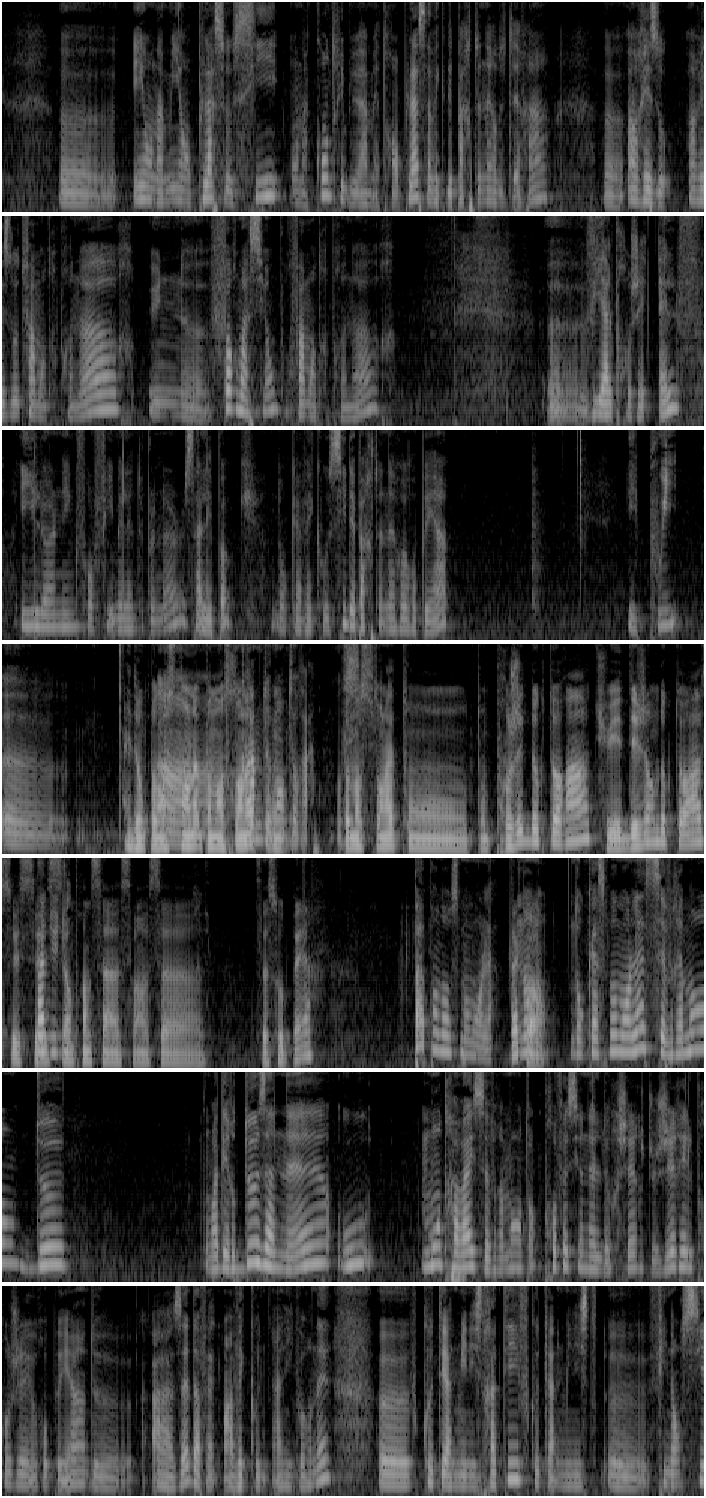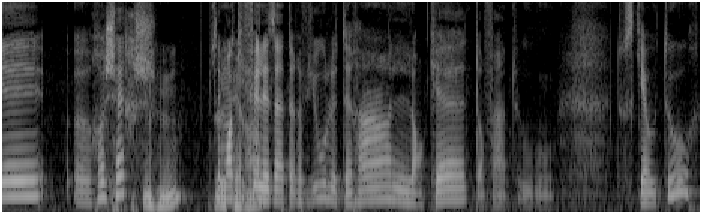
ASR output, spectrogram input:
et on a mis en place aussi, on a contribué à mettre en place avec des partenaires de terrain euh, un réseau, un réseau de femmes entrepreneurs, une euh, formation pour femmes entrepreneurs euh, via le projet ELF, e-learning for female entrepreneurs à l'époque, donc avec aussi des partenaires européens. Et puis et donc pendant ce temps-là, pendant ce temps-là, de mentorat. Pendant ce temps-là, ton, ton projet de doctorat, tu es déjà en doctorat, c'est en train de ça, ça, ça, ça s'opère? Pas pendant ce moment-là. Non, non. Donc à ce moment-là, c'est vraiment deux on va dire, deux années où mon travail, c'est vraiment en tant que professionnel de recherche de gérer le projet européen de A à Z, avec Annie Cornet, euh, côté administratif, côté euh, financier, euh, recherche. Mhm. c'est moi qui fais les interviews, le terrain, l'enquête, enfin tout, tout ce qu'il y a autour.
